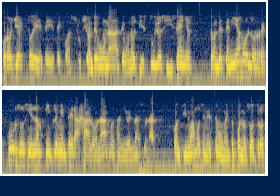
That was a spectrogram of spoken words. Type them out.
proyecto de, construcción de, una, de unos estudios y diseños, donde teníamos los recursos y simplemente era jalonarnos a nivel nacional. Continuamos en este momento, pues nosotros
